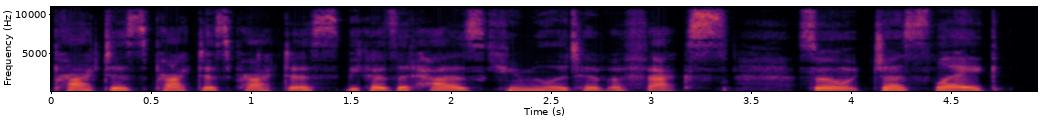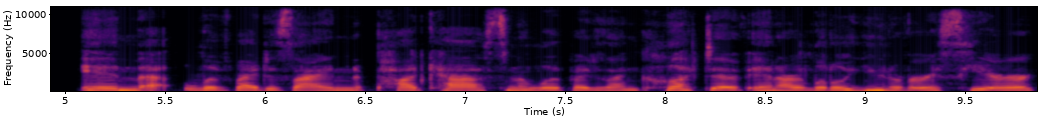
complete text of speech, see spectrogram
practice, practice, practice, because it has cumulative effects. So just like in the Live by Design podcast and a Live by Design collective in our little universe here,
